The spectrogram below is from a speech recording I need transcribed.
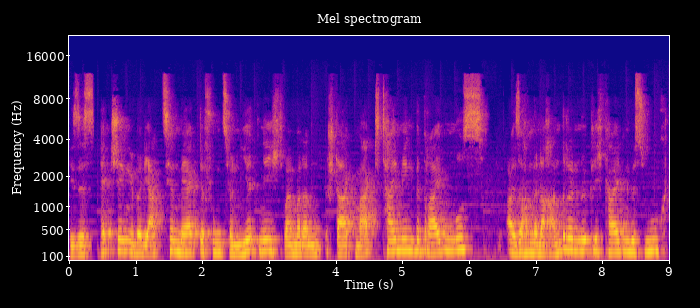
dieses Hedging über die Aktienmärkte funktioniert nicht, weil man dann stark Markttiming betreiben muss. Also haben wir nach anderen Möglichkeiten gesucht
